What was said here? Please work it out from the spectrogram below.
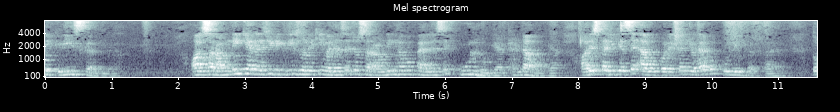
डिक्रीज कर दिया। और सराउंडिंग की एनर्जी डिक्रीज होने की वजह से जो सराउंडिंग है वो पहले से कूल हो गया, ठंडा हो गया। और इस तरीके से एवोपोरेशन जो है वो कूलिंग करता है। तो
